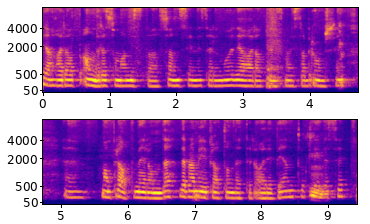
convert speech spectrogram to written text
Jeg har hatt andre som har mista sønnen sin i selvmord. Jeg har hatt en som har mista broren sin. Eh, man prater mer om det. Det ble mye prat om det etter Ari Behn tok livet sitt.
